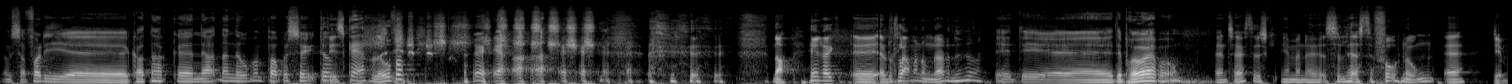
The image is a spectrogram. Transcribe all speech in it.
Jamen, Så får de øh, godt nok øh, nørden og noben på besøg, du. det skal jeg love for. Nå, Henrik, øh, er du klar med nogle nørdede nyheder? Øh, det, øh, det prøver jeg på. Fantastisk. Jamen, øh, så lad os da få nogle af dem.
